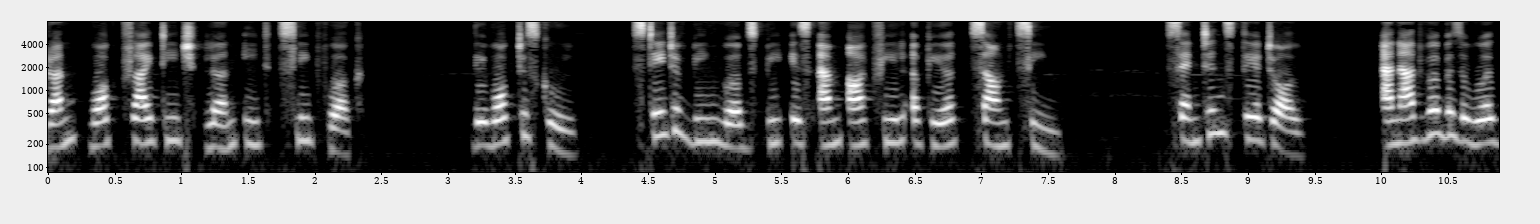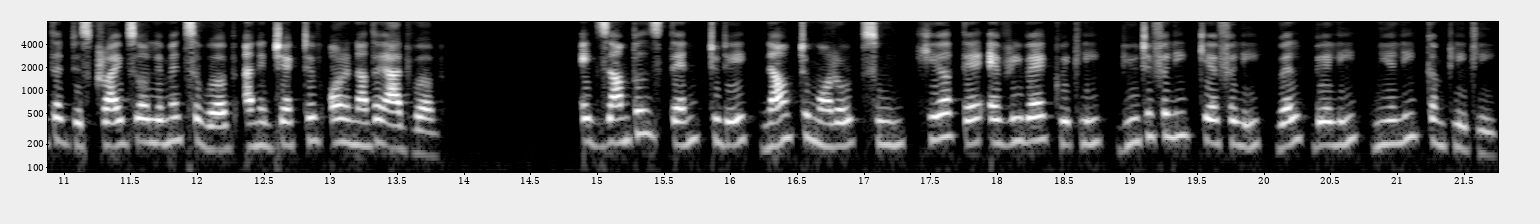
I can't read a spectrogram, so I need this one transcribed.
run, walk, fly, teach, learn, eat, sleep, work. They walk to school. State of being verbs be, is, am, art feel, appear, sound, seem. Sentence they at all. An adverb is a word that describes or limits a verb, an adjective, or another adverb. Examples then, today, now, tomorrow, soon, here, there, everywhere, quickly, beautifully, carefully, well, barely, nearly, completely.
